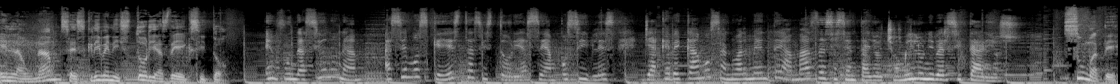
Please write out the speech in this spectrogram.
En la UNAM se escriben historias de éxito. En Fundación UNAM hacemos que estas historias sean posibles, ya que becamos anualmente a más de 68 mil universitarios. Súmate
